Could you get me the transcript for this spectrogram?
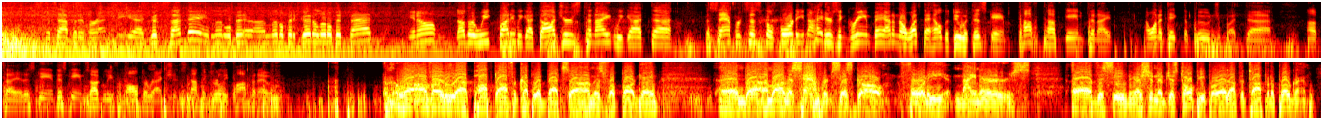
What's happening, Morency? Uh, good Sunday. A little bit, a little bit good, a little bit bad. You know, another week, buddy. We got Dodgers tonight. We got uh, the San Francisco 49ers and Green Bay. I don't know what the hell to do with this game. Tough, tough game tonight. I want to take the pooch, but uh, I'll tell you, this game, this game's ugly from all directions. Nothing's really popping out. Well, I've already uh, popped off a couple of bets uh, on this football game, and uh, I'm on the San Francisco 49ers uh, this evening. I shouldn't have just told people right off the top of the program.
